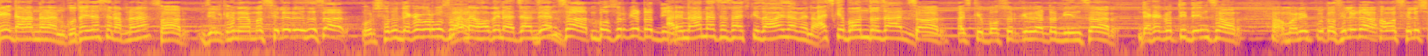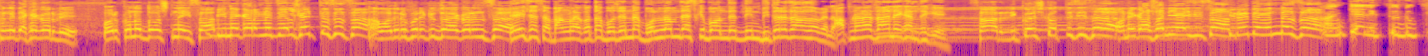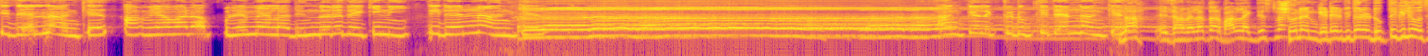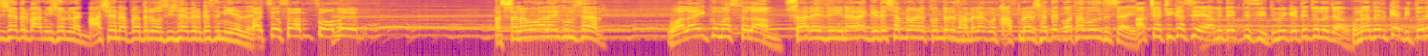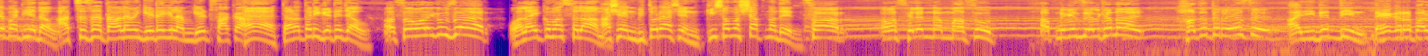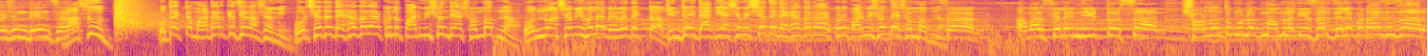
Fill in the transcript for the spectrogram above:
এই দাঁড়ান দাঁড়ান কোথায় যাচ্ছেন আপনারা? স্যার জেলখানায় আমার ছেলে রয়েছে স্যার। ওর সাথে দেখা করব স্যার। না হবে না যান যান স্যার বছর একটা দিন। আরে না না স্যার আজকে যাওয়াই যাবে না। আজকে বন্ধ যান স্যার আজকে বছর একটা দিন স্যার। দেখা করতে দেন স্যার। আমার এই পোতা ছেলেটা আমার ছেলের সঙ্গে দেখা করবে। ওর কোনো দোষ নেই স্যার। বিনা কারণে জেল খাটতেছে স্যার। আমাদের উপর একটু দয়া করেন স্যার। এই চাচা বাংলা কথা বোঝেন না বললাম যে আজকে বন্ধের দিন ভিতরে যাওয়া যাবে না। আপনারা যান এখান থেকে। স্যার রিকোয়েস্ট করতেছি স্যার। অনেক আশা নিয়ে আইছি স্যার। ফিরে দেবেন না স্যার। আঙ্কেল একটু দুঃখি দেন না আঙ্কেল। আমি আমার আপুরে মেলা দিন ধরে দেখিনি। দেন না আঙ্কেল। আঙ্কেল একটু ঢুকতে দেন না আঙ্কেল না এই ঝামেলা তো আর ভালো লাগতেছ না। শোনেন গেটের ভিতরে ঢুকতে গেলে ওসি সাহেবের পারমিশন লাগবে। আসেন আপনাদের ওসি সাহেবের কাছে নিয়ে যায় আচ্ছা স্যার চলেন। আসসালামু আলাইকুম স্যার। ওয়ালাইকুম আসসালাম। স্যার এই যে ইনারা গেটের সামনে অনেকক্ষণ ধরে ঝামেলা করছে। আপনার সাথে কথা বলতে চাই। আচ্ছা ঠিক আছে আমি দেখতেছি তুমি গেটে চলে যাও। ওনাদেরকে ভিতরে পাঠিয়ে দাও। আচ্ছা স্যার তাহলে আমি গেটে গেলাম গেট ফাঁকা। হ্যাঁ তাড়াতাড়ি গেটে যাও। আসসালামু আলাইকুম স্যার। ওয়ালাইকুম আসসালাম। আসেন ভিতরে আসেন কি সমস্যা আপনাদের? স্যার আমার ছেলের নাম মাসুদ। আপনাকে জেলখানায় হাজতে রয়েছে? আজ ঈদের দিন দেখা করার পারমিশন দেন স্যার মাসুদ ও তো একটা মার্ডার কেসের আসামি। ওর সাথে দেখা করার কোনো পারমিশন দেওয়া সম্ভব না। অন্য আসামি হলে ভেবে দেখতাম। কিন্তু এই দাগি আসামির সাথে দেখা করার কোনো পারমিশন দেওয়া সম্ভব না। স্যার আমার ছেলে নির্দোষ স্যার। ষড়যন্ত্রমূলক মামলা দিয়ে স্যার জেলে পাঠাইছে স্যার।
